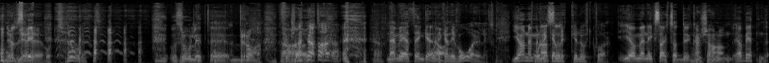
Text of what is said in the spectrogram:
Nej, Nu blev det otroligt. Otroligt eh, bra Ja. förklarat. Ja, ja. Nej men jag tänker, Olika ja. nivåer liksom. Ja, nej, men Olika alltså, mycket luft kvar. ja men exakt så att du kanske har någon, jag vet inte.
